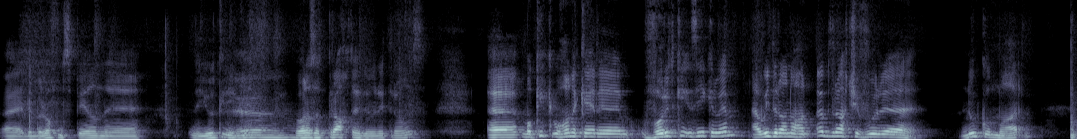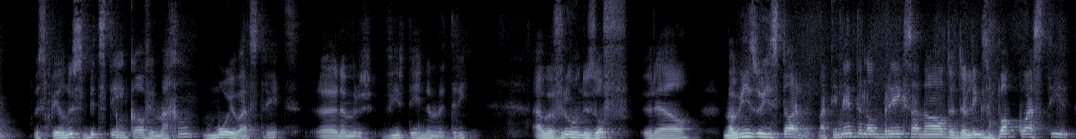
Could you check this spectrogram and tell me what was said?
Eh, de beloften spelen eh, de Youth League. ja. Waar ze het prachtig doen, hè, trouwens. Eh, maar kijk, we gaan een keer eh, vooruit kijken, zeker Wim. En wie er dan nog een opdrachtje voor eh Nonkel Maarten. We spelen nu spits tegen KV Mechelen. Mooie wedstrijd. Eh, nummer 4 tegen nummer 3. En we vroegen dus of, Urel, met wie zou je starten? Met die Interland breaks aan al, de, de linksbak kwestie,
